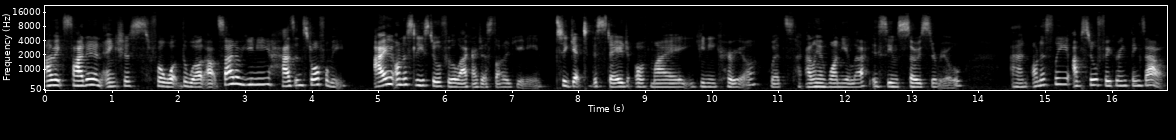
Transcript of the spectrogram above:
I'm excited and anxious for what the world outside of uni has in store for me. I honestly still feel like I just started uni. To get to this stage of my uni career, where it's, I only have one year left, it seems so surreal. And honestly, I'm still figuring things out.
